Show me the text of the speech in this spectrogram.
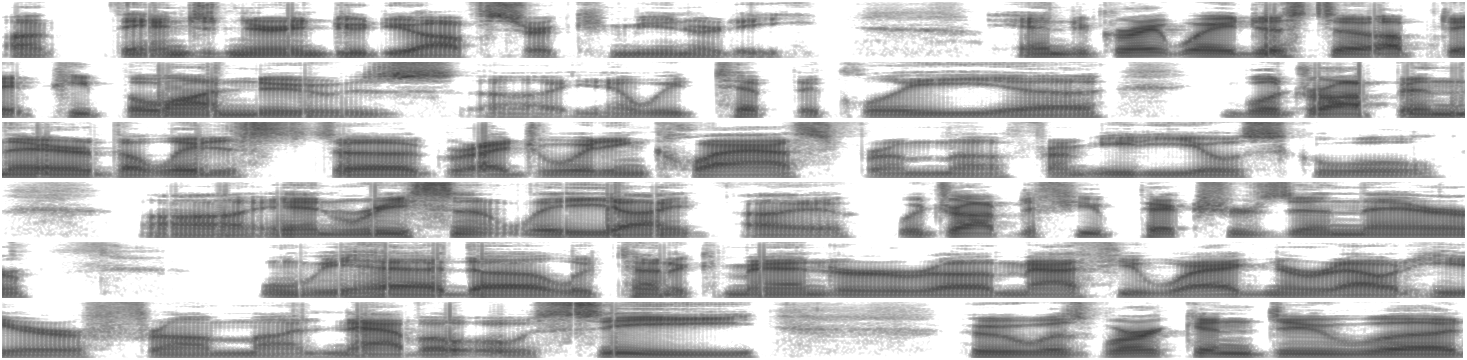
uh, the engineering duty officer community and a great way just to update people on news. Uh, you know, we typically uh, will drop in there the latest uh, graduating class from uh, from EDO school. And recently, I, I, we dropped a few pictures in there when we had Lieutenant Commander Matthew Wagner out here from NAVO OC, who was working to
